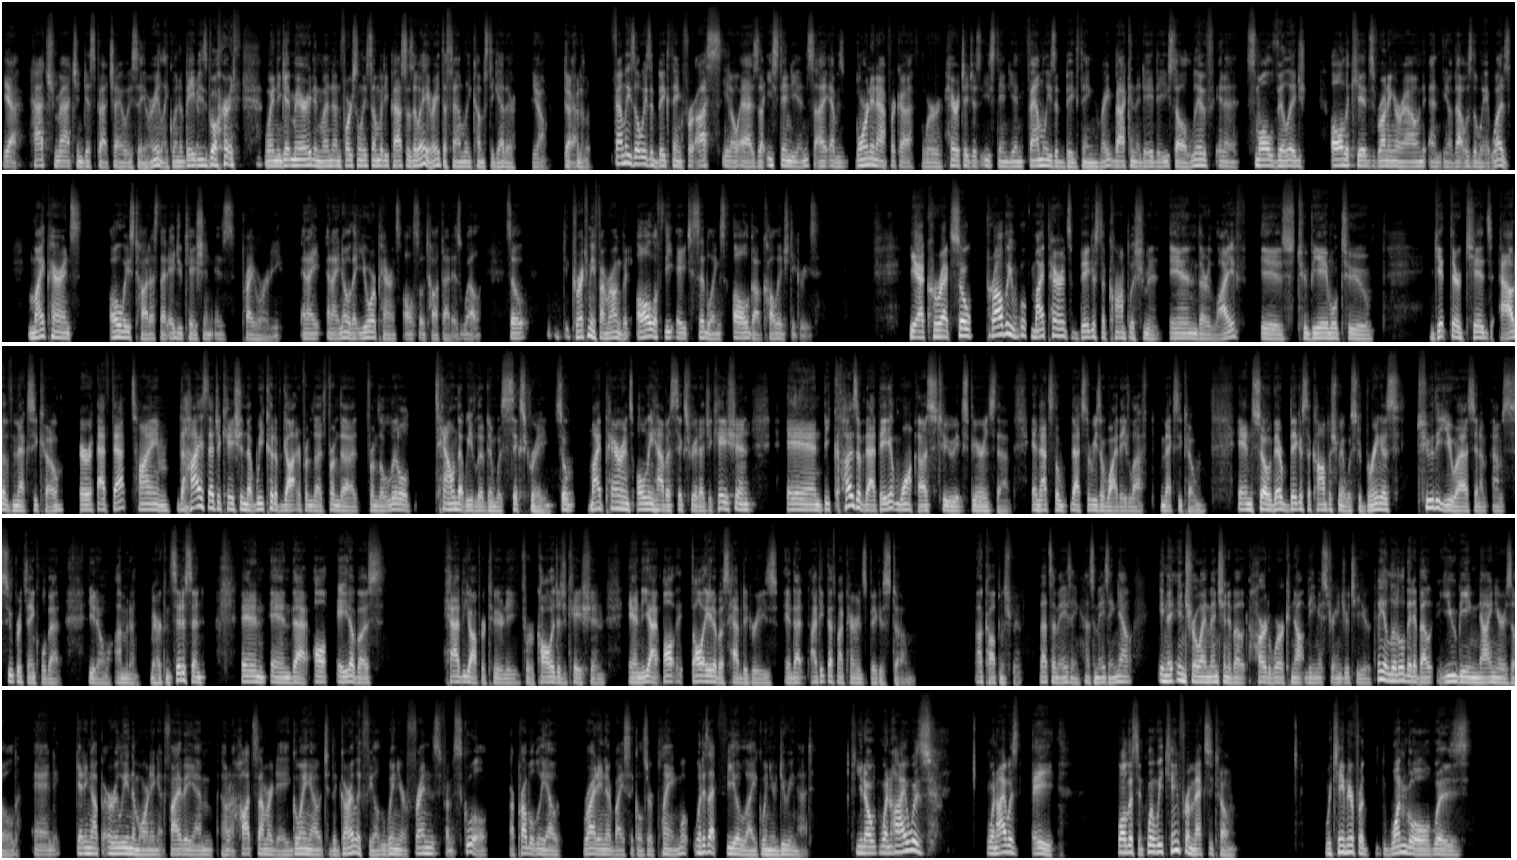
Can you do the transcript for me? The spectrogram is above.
Yeah, hatch, match, and dispatch. I always say, right? Like when a baby's born, when you get married, and when unfortunately somebody passes away, right? The family comes together. Yeah, definitely. Yeah family is always a big thing for us, you know, as uh, East Indians. I, I, was born in Africa where heritage is East Indian. Family is a big thing, right? Back in the day, they used to all live in a small village, all the kids running around. And, you know, that was the way it was. My parents always taught us that education is priority. And I, and I know that your parents also taught that as well. So correct me if I'm wrong, but all of the eight siblings all got college degrees. Yeah, correct. So probably my parents' biggest accomplishment in their life is to be able to get their kids out of Mexico. Or at that time, the highest education that we could have gotten from the from the from the little town that we lived in was sixth grade. So my parents only have a sixth grade education. And because of that, they didn't want us to experience that. And that's the that's the reason why they left Mexico. And so their biggest accomplishment was to bring us to the US and I'm, I'm super thankful that you know I'm an American citizen and and that all eight of us had the opportunity for college education and yeah all all eight of us have degrees and that I think that's my parents biggest um, accomplishment. That's amazing that's amazing. Now in the intro I mentioned about hard work not being a stranger to you. Tell me a little bit about you being 9 years old and getting up early in the morning at 5 a.m. on a hot summer day, going out to the garlic field when your friends from school are probably out riding their bicycles or playing. What, what does that feel like when you're doing that? You know, when I was when I was eight, well, listen, when we came from Mexico, we came here for one goal was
